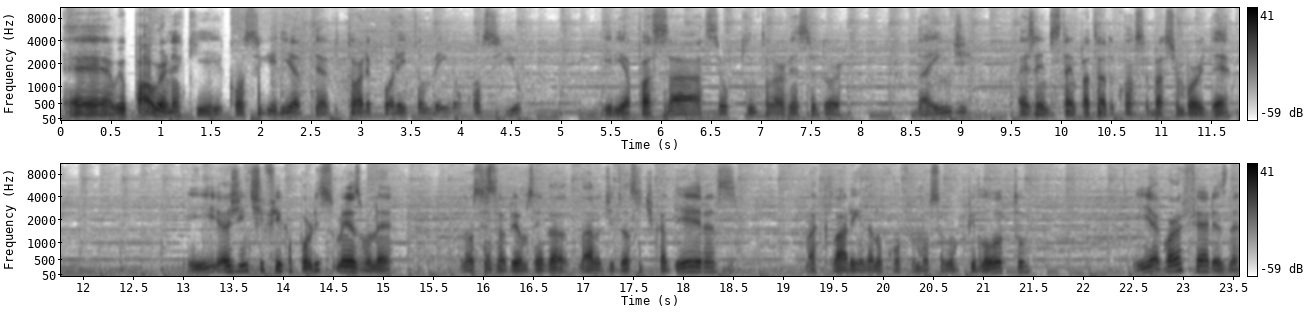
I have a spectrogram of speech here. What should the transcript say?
É, Will Power, né, que conseguiria ter a vitória, porém também não conseguiu. Iria passar o quinto maior vencedor da Indy, mas ainda está empatado com Sebastian Bourdais. E a gente fica por isso mesmo, né? Não se sabemos ainda nada de dança de cadeiras. McLaren ainda não confirmou segundo piloto. E agora é férias, né?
